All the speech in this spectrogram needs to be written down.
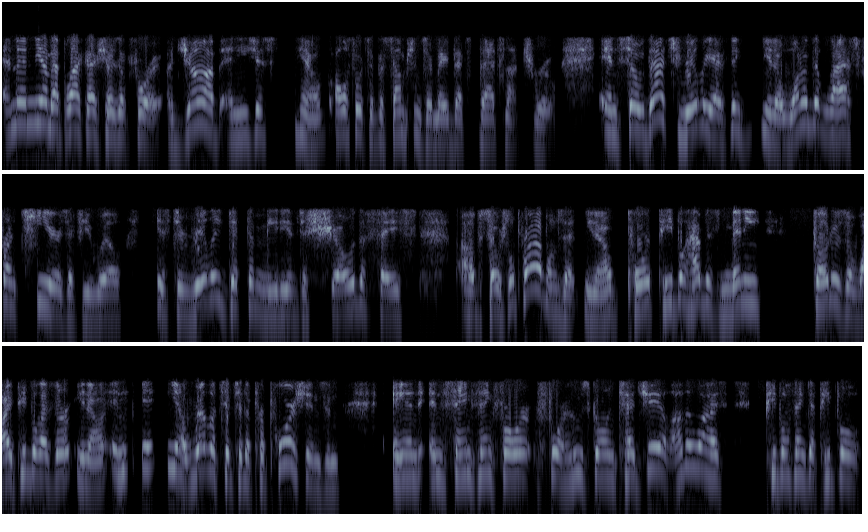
And then, you know, that black guy shows up for a job and he's just, you know, all sorts of assumptions are made that's that's not true. And so that's really, I think, you know, one of the last frontiers, if you will, is to really get the media to show the face of social problems that, you know, poor people have as many photos of white people as they're, you know, in, in you know, relative to the proportions and and and same thing for for who's going to jail. Otherwise, people think that people,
